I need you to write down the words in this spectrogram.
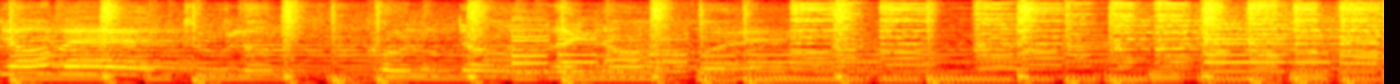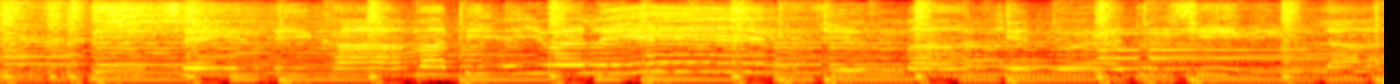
ပြောပဲထူလုံးခွန်တုံလိုက်တော့ွယ်ဒီချိန်ဒီခါမှဒီအရွယ်လေးရင်မှခင်တွေ့သူရှိပြီလား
